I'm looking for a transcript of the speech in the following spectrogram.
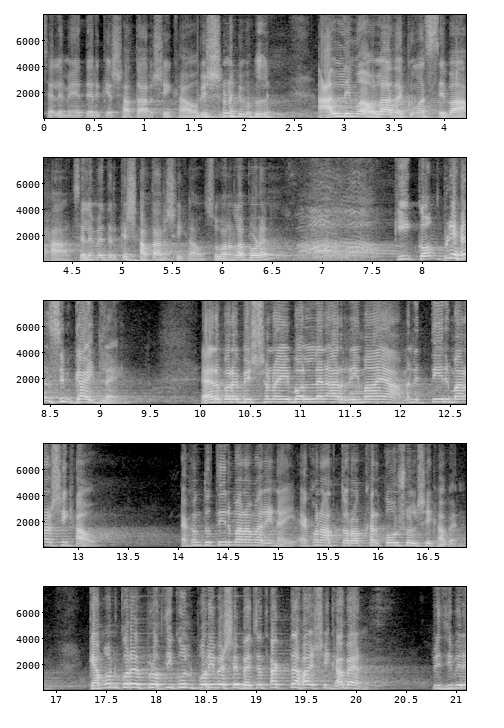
ছেলে মেয়েদেরকে সাঁতার শেখাও। বিশ্বনবী বললেন, আল্লিমু আওলা আওলাদাকুমা সিবাহা। ছেলে মেয়েদেরকে সাঁতার শেখাও। সুবহানাল্লাহ পড়েন? কি কম্প্রিহেন্সিভ গাইডলাইন এরপরে বিশ্বনবী বললেন, আর রিমায়া মানে তীর মারা শিখাও। এখন তো তীর মারামারি নাই, এখন আত্মরক্ষার কৌশল শিখাবেন। কেমন করে প্রতিকূল পরিবেশে বেঁচে থাকতে হয় শিখাবেন? পৃথিবীর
